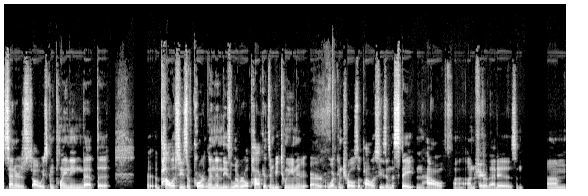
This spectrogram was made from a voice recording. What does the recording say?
centers always complaining that the uh, policies of Portland and these liberal pockets in between are, are, what controls the policies in the state and how uh, unfair that is, and um,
